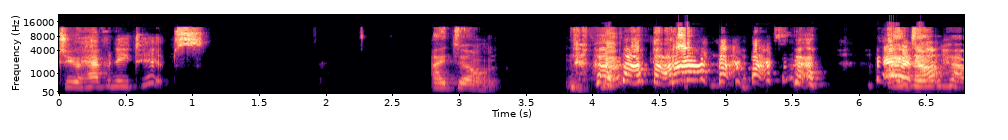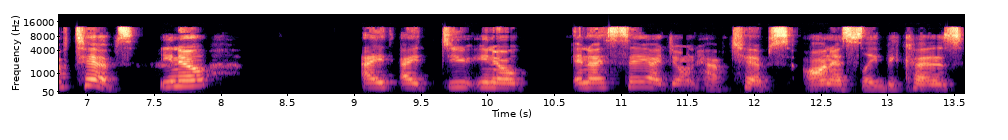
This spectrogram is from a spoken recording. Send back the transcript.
do you have any tips? I don't. I don't have tips. You know, I I do, you know, and I say I don't have tips honestly because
